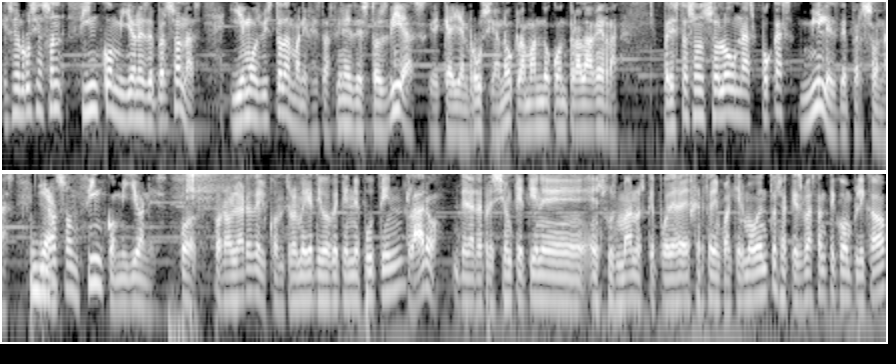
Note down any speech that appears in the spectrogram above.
Eso en Rusia son 5 millones de personas y hemos visto las manifestaciones de estos días que, hay en Rusia, ¿no? Clamando contra la guerra. Pero estas son solo unas pocas miles de personas, no son 5 millones. Por, por, hablar del control mediático que tiene Putin, claro. de la represión que tiene en sus manos, que puede ejercer en cualquier momento, o sea que es bastante complicado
